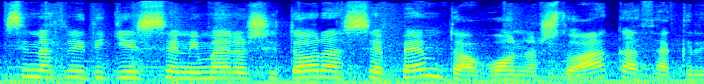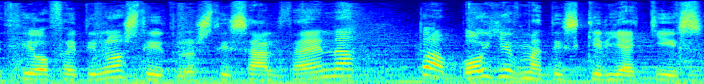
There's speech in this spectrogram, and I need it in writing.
Στην αθλητική σας ενημέρωση τώρα, σε πέμπτο αγώνα στο ΑΚΑ θα κριθεί ο φετινός τίτλος της Α1 το απόγευμα της Κυριακής.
